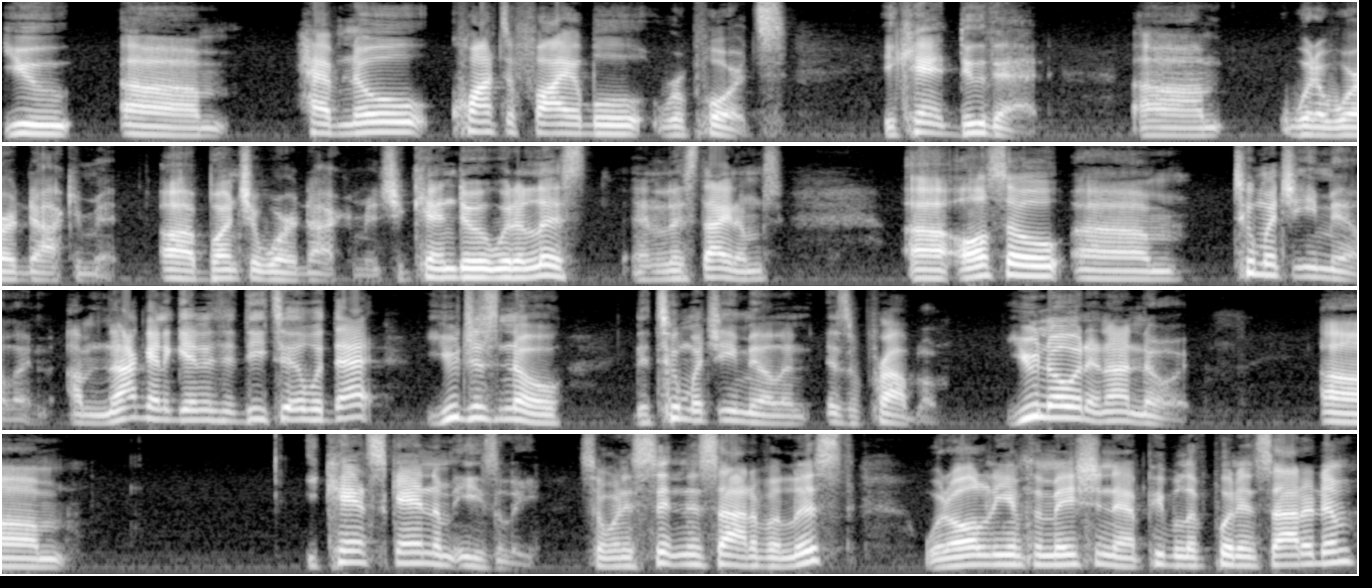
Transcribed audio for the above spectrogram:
you um, have no quantifiable reports. You can't do that um, with a Word document, a bunch of Word documents. You can do it with a list and list items. Uh, also, um, too much emailing. I'm not going to get into detail with that. You just know that too much emailing is a problem. You know it, and I know it. Um, you can't scan them easily. So when it's sitting inside of a list with all the information that people have put inside of them,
